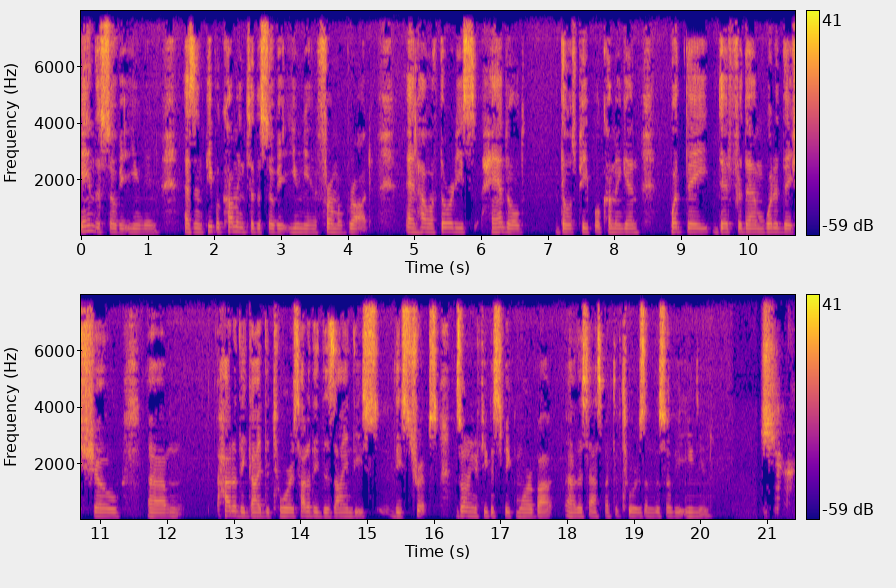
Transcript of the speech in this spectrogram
in the Soviet Union, as in people coming to the Soviet Union from abroad, and how authorities handled those people coming in, what they did for them, what did they show, um, how do they guide the tours? How do they design these these trips? I was wondering if you could speak more about uh, this aspect of tourism in the Soviet Union. Sure,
